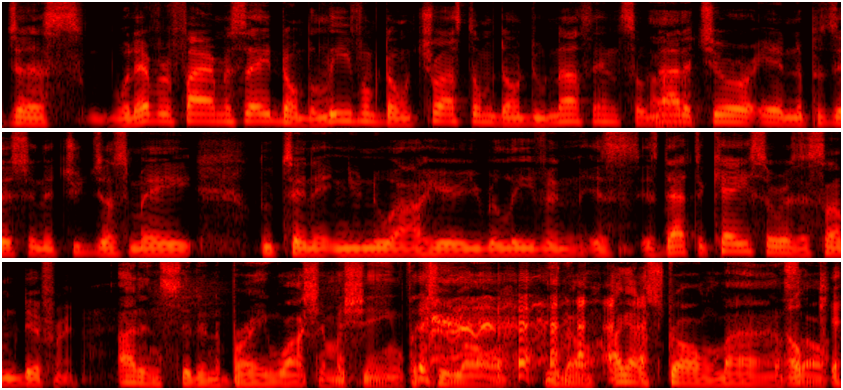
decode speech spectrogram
Just whatever the firemen say, don't believe them, don't trust them, don't do nothing. So now Uh. that you're in the position that you just made lieutenant and you knew out here you were leaving, is is that the case or is it something different? I didn't sit in the brainwashing machine for too long. you know, I got a strong mind, so Okay.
